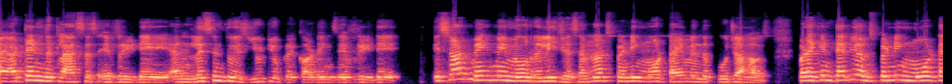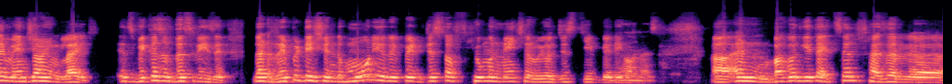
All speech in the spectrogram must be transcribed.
i attend the classes every day and listen to his youtube recordings every day. It's not making me more religious. I'm not spending more time in the puja house but i can tell you i'm spending more time enjoying life it's because of this reason that repetition the more you repeat just of human nature we will just keep getting on us uh, and Bhagavad Gita itself has a uh,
